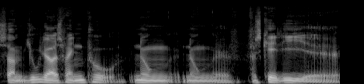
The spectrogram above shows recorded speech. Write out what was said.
som Julia også var inde på, nogle, nogle øh, forskellige øh,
